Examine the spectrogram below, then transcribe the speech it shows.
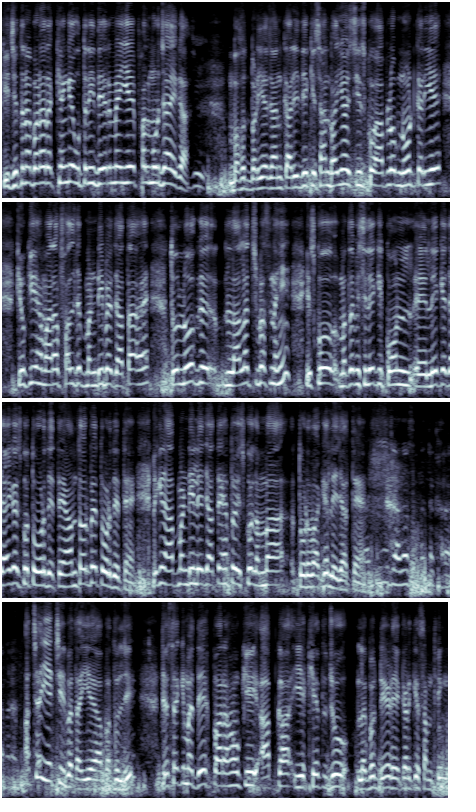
कि जितना बड़ा रखेंगे उतनी देर में ये फल मुरझाएगा। बहुत बढ़िया जानकारी दी। किसान भाइयों इस चीज़ को आप लोग नोट करिए क्योंकि हमारा फल जब मंडी में जाता है तो लोग लालच बस नहीं इसको मतलब इसलिए कि कौन लेके जाएगा इसको तोड़ देते हैं आमतौर पे तोड़ देते हैं। लेकिन आप मंडी ले जाते हैं तो इसको लंबा तोड़वा के ले जाते हैं। ज़्यादा समय तक हरा भरा अच्छा एक चीज़ बताइए आप अतुल जी। जैसा कि मैं देख पा रहा हूँ कि आपका ये खेत जो लगभग डेढ़ एकड़ के समथिंग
